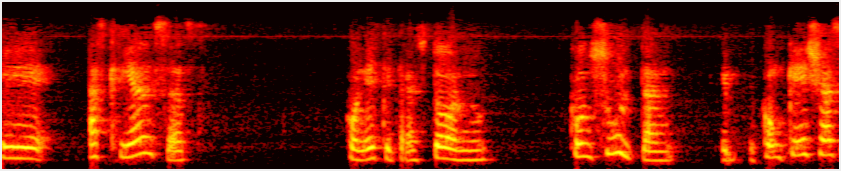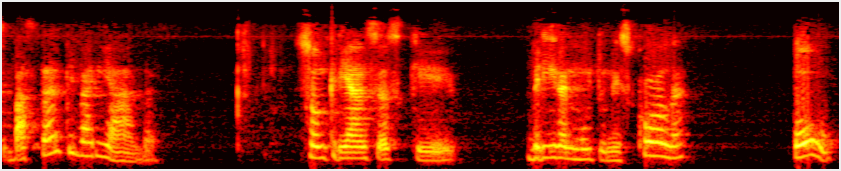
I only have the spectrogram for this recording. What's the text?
Eh, as crianças com este transtorno consultam eh, com queixas bastante variadas. São crianças que brigam muito na escola ou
